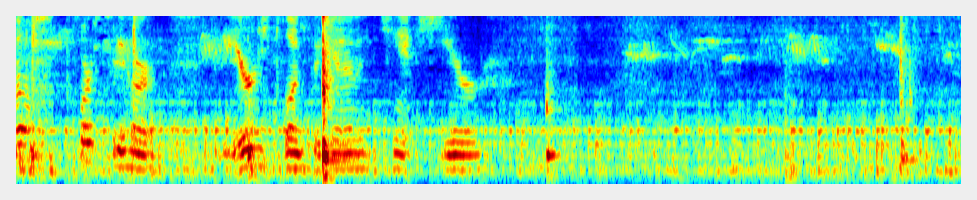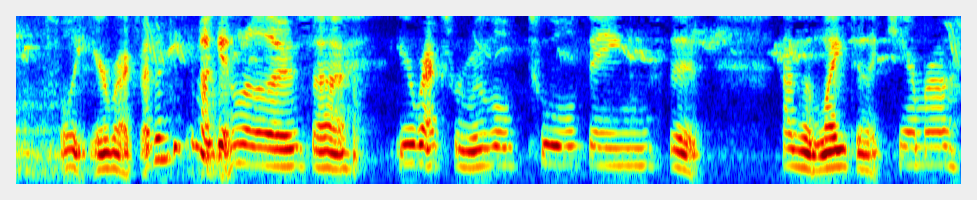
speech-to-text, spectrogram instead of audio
Oh, poor sweetheart. His ears plugged again. He can't hear. It's full of earwax. I've been thinking about getting one of those uh, earwax removal tool things that has a light and a camera.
